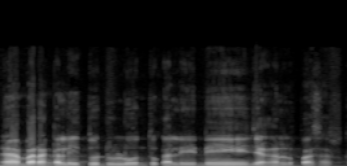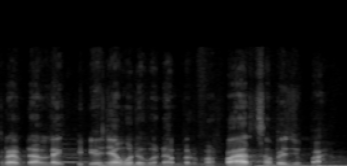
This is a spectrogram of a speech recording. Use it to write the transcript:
Nah barangkali itu dulu untuk kali ini. Jangan lupa subscribe dan like videonya. Mudah-mudahan bermanfaat. Sampai jumpa.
